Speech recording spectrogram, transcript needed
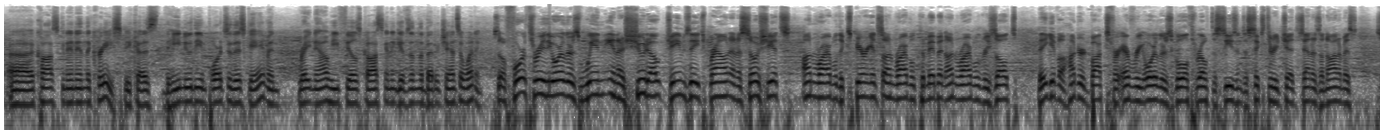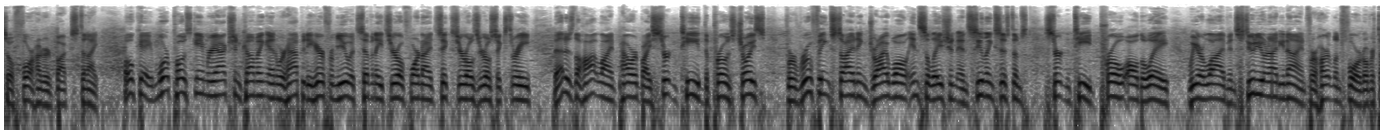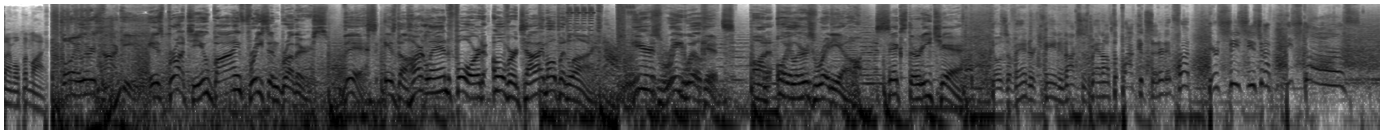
uh, Koskinen in the crease because he knew the importance of this game, and right now he feels Koskinen gives them the better chance of winning. So 4-3, the Oilers win in a shootout. James H. Brown and Associates, unrivaled experience, unrivaled commitment, unrivaled results. They give 100 bucks for every Oilers goal throughout the season to 630 Ched Santas Anonymous, so 400 bucks tonight. Okay, more post-game reaction coming, and we're happy to hear from you at 780-496-0063. That is the hotline powered by CertainTeed, the pro's choice for roofing, siding, drywall, insulation, and ceiling systems. CertainTeed, pro all the way. We are live in Studio 99 for Heartland Ford Overtime Open Line. Oilers hockey is brought to you by Friesen Brothers. This is the Heartland Ford Overtime Open Line. Here's Reid Wilkins on Oilers Radio, 630 CHED. Goes Evander Kane, who knocks his man off the puck and set it in front. Here's Ceci's shot. He scores!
